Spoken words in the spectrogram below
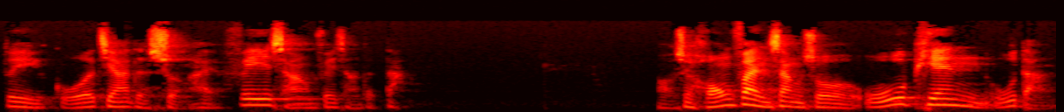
对国家的损害非常非常的大。啊，所以洪范上说：“无偏无党，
